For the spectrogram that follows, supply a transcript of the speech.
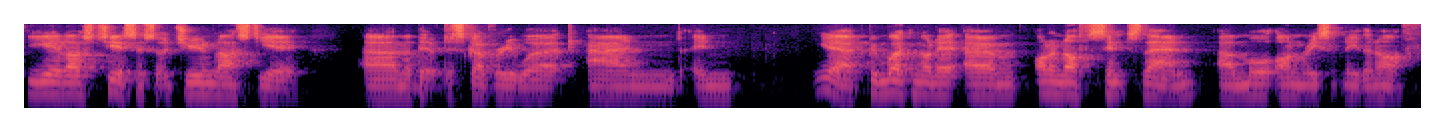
the year last year, so sort of June last year, um, a bit of discovery work, and in yeah, been working on it um, on and off since then, uh, more on recently than off.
